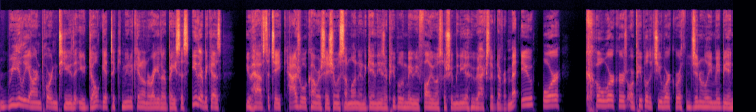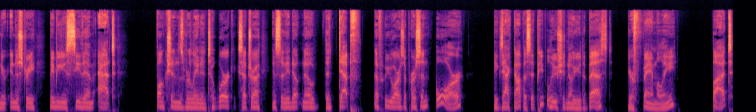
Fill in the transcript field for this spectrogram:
really are important to you that you don't get to communicate on a regular basis, either because you have such a casual conversation with someone. And again, these are people who maybe follow you on social media who actually have never met you, or coworkers or people that you work with generally, maybe in your industry. Maybe you see them at functions related to work, etc. And so they don't know the depth of who you are as a person, or the exact opposite. People who should know you the best, your family, but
